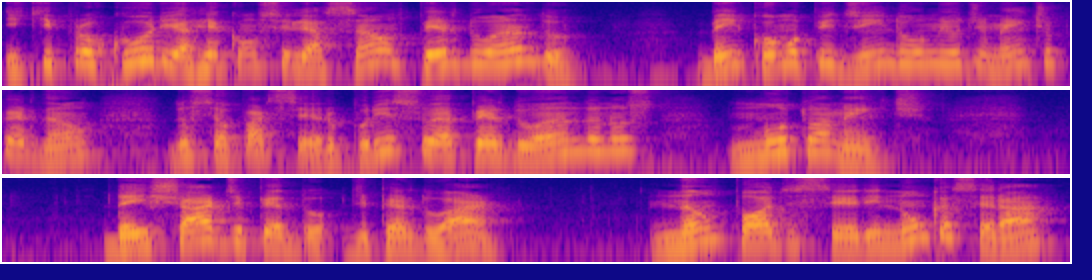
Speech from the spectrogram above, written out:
E que procure a reconciliação perdoando, bem como pedindo humildemente o perdão do seu parceiro. Por isso é perdoando-nos mutuamente. Deixar de, perdoar não pode ser e nunca será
